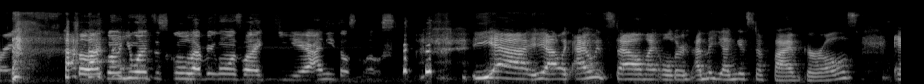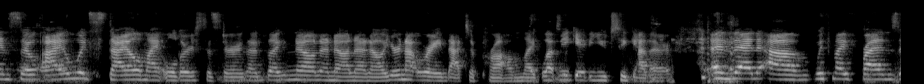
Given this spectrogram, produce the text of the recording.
right so like when you went to school, everyone was like, "Yeah, I need those clothes." yeah, yeah. Like I would style my older. I'm the youngest of five girls, and so I would style my older sisters. I'd be like, "No, no, no, no, no. You're not wearing that to prom. Like, let me get you together." And then um, with my friends,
